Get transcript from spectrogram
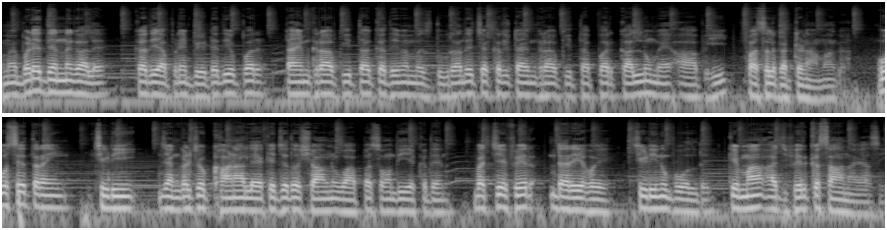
ਮੈਂ ਬੜੇ ਦਿਨ ਨਿਗਾ ਕਦੇ ਆਪਣੇ ਬੇਟੇ ਦੇ ਉੱਪਰ ਟਾਈਮ ਖਰਾਬ ਕੀਤਾ, ਕਦੇ ਮੈਂ ਮਜ਼ਦੂਰਾਂ ਦੇ ਚੱਕਰ 'ਚ ਟਾਈਮ ਖਰਾਬ ਕੀਤਾ, ਪਰ ਕੱਲ ਨੂੰ ਮੈਂ ਆਪ ਹੀ ਫਸਲ ਕੱਟਣ ਆਵਾਂਗਾ। ਉਸੇ ਤਰ੍ਹਾਂ ਹੀ ਚਿੜੀ ਜੰਗਲ 'ਚੋਂ ਖਾਣਾ ਲੈ ਕੇ ਜਦੋਂ ਸ਼ਾਮ ਨੂੰ ਵਾਪਸ ਆਉਂਦੀ ਇੱਕ ਦਿਨ, ਬੱਚੇ ਫਿਰ ਡਰੇ ਹੋਏ, ਚਿੜੀ ਨੂੰ ਬੋਲਦੇ ਕਿ ਮਾਂ ਅੱਜ ਫਿਰ ਕਿਸਾਨ ਆਇਆ ਸੀ।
